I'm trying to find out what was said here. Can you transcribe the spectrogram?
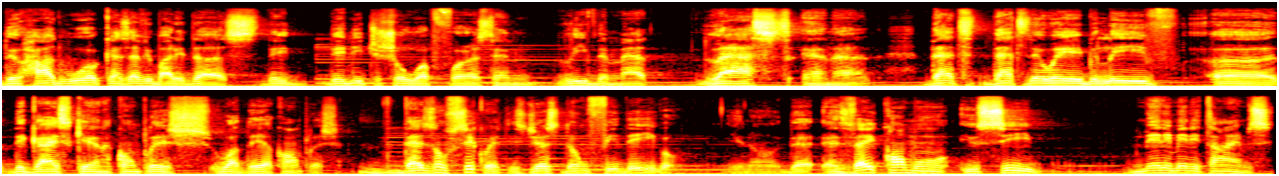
the hard work as everybody does. They, they need to show up first and leave the mat last. And uh, that's, that's the way I believe uh, the guys can accomplish what they accomplish. There's no secret, it's just don't feed the ego. You know, it's very common, you see many, many times,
